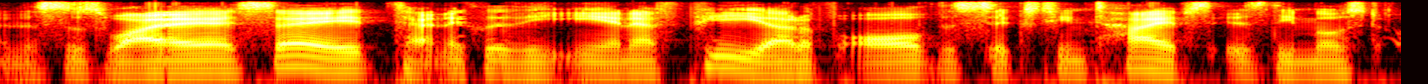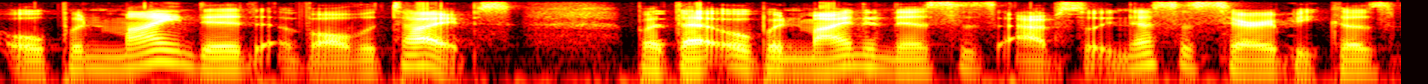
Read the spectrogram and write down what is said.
And this is why I say technically the ENFP out of all the 16 types is the most open-minded of all the types. But that open-mindedness is absolutely necessary because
